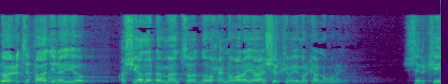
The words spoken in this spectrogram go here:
loo ictiqaadinayo ashyaada dhammaantoodna waxay noqonayaan shirki bay markaa noqonayaan. Shirki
